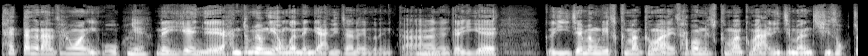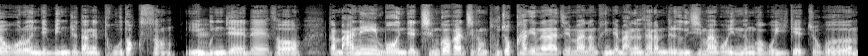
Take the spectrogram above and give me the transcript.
탈당을 한 상황이고. 예. 근데 이게 이제 한두 명이 연관된 게 아니잖아요. 그러니까. 음. 그러니까 이게 그 이재명 리스크만큼은 아니, 사법 리스크만큼은 아니지만 지속적으로 이제 민주당의 도덕성 이 음. 문제에 대해서 그러니까 많이 뭐 이제 증거가 지금 부족하기는 하지만은 굉장히 많은 사람들이 의심하고 있는 거고 이게 조금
